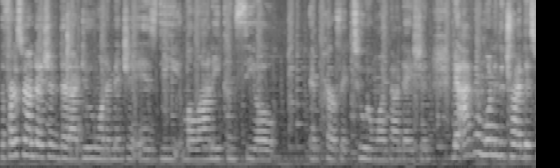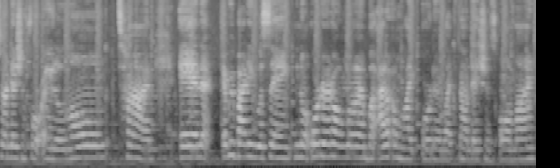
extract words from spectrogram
the first foundation that I do want to mention is the Milani Conceal and Perfect 2-in-1 foundation. Now I've been wanting to try this foundation for a long time and everybody was saying you know order it online but I don't like ordering like foundations online.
